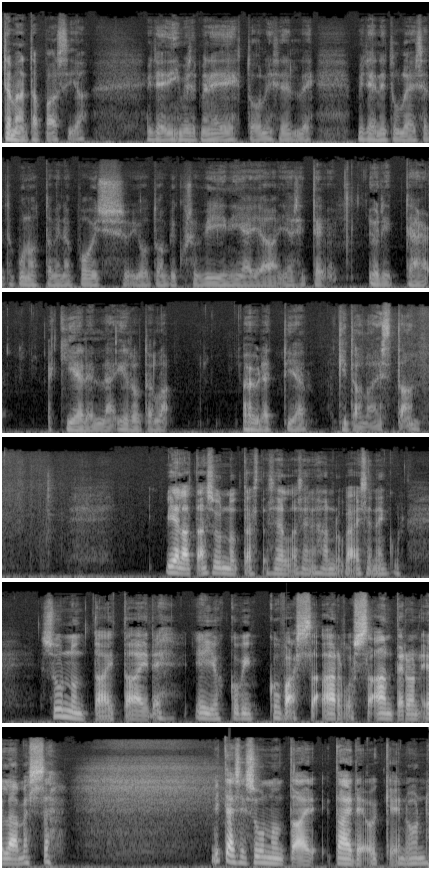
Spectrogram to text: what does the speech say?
tämän tapaisia miten ihmiset menee ehtoolliselle, miten ne tulee sieltä punottavina pois, joutua pikkusen viiniä ja, ja sitten yrittää kielellä irrotella höylettiä kitalaistaan. Vielä otan sunnuntaista sellaisen Hannu Väisenen, kun sunnuntai-taide ei ole kovin kovassa arvossa Anteron elämässä. Mitä se sunnuntai-taide oikein on?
